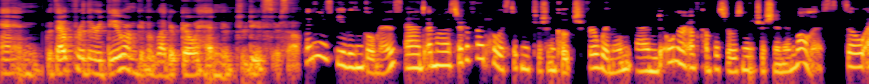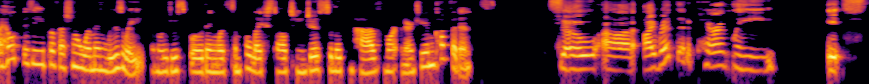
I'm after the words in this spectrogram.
and without further ado, I'm going to let her go ahead and introduce herself. My name is Galen Gomez, and I'm a certified holistic nutrition coach for women and owner of Compass Rose Nutrition and Wellness. So I help busy professional women lose weight and reduce bloating with simple lifestyle changes so they can have more energy and confidence. So uh, I read that apparently it's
